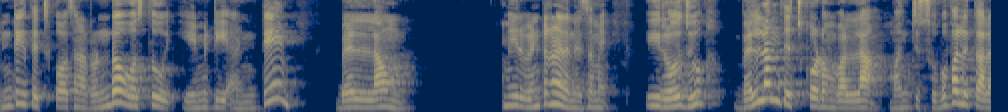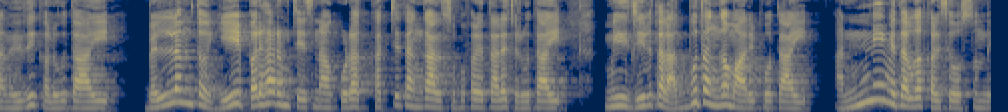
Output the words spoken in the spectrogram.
ఇంటికి తెచ్చుకోవాల్సిన రెండో వస్తువు ఏమిటి అంటే బెల్లం. మీరు వింటున్నది నిజమే. ఈరోజు బెల్లం తెచ్చుకోవడం వల్ల మంచి శుభ ఫలితాలు అనేది కలుగుతాయి. బెల్లంతో ఏ పరిహారం చేసినా కూడా ఖచ్చితంగా అది శుభ ఫలితాలే జరుగుతాయి. మీ జీవితాలు అద్భుతంగా మారిపోతాయి. అన్ని విధాలుగా కలిసి వస్తుంది.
